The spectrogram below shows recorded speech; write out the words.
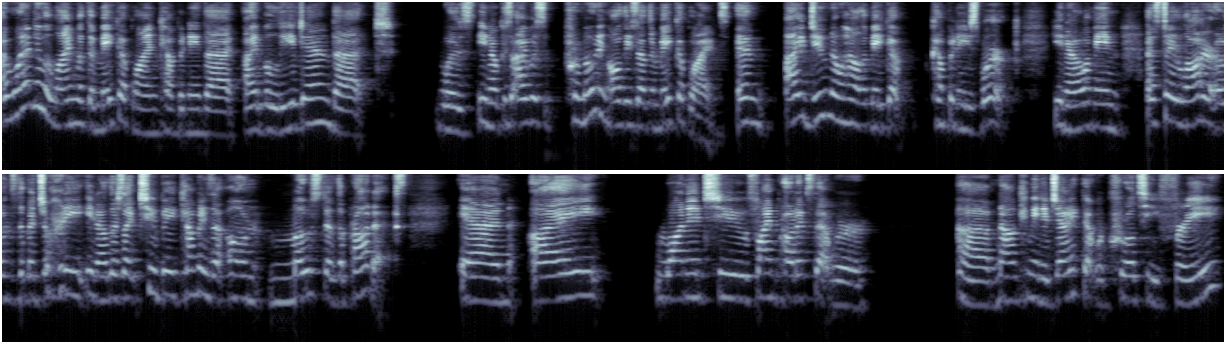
I wanted to align with the makeup line company that I believed in that was, you know, because I was promoting all these other makeup lines. And I do know how the makeup companies work. You know, I mean, Estee Lauder owns the majority, you know, there's like two big companies that own most of the products. And I wanted to find products that were uh, non-comedogenic, that were cruelty free,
